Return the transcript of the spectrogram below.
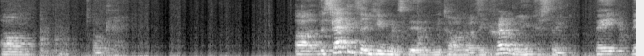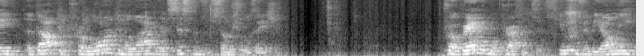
Um, Okay. Uh, the second thing humans did, we talked about, is incredibly interesting. They, they adopted prolonged and elaborate systems of socialization. Programmable preferences. Humans are the only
